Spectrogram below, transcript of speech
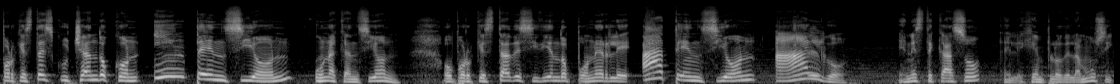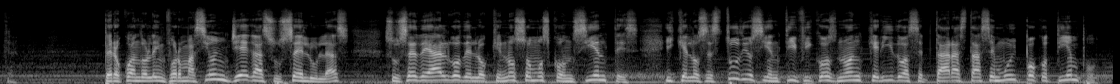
Porque está escuchando con intención una canción o porque está decidiendo ponerle atención a algo. En este caso, el ejemplo de la música. Pero cuando la información llega a sus células, sucede algo de lo que no somos conscientes y que los estudios científicos no han querido aceptar hasta hace muy poco tiempo.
